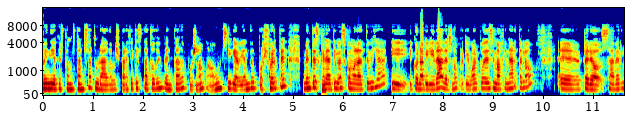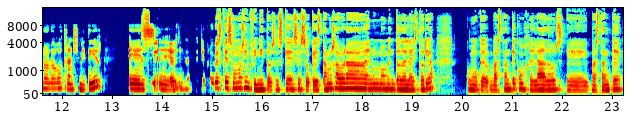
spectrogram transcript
Hoy en día que estamos tan saturados, parece que está todo inventado, pues no, aún sigue habiendo, por suerte, mentes creativas como la tuya y, y con habilidades, ¿no? Porque igual puedes imaginártelo, eh, pero saberlo luego transmitir es, sí, eh... es, Yo creo que es que somos infinitos, es que es eso, que estamos ahora en un momento de la historia como que bastante congelados, eh, bastante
